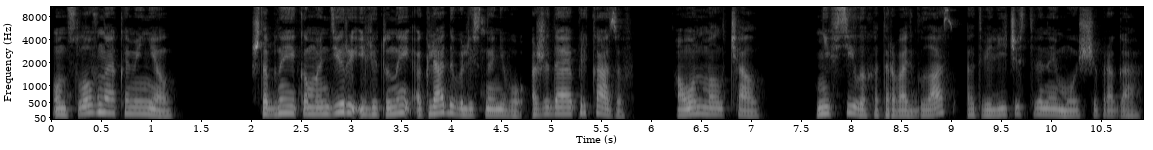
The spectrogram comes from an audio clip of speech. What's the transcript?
Он словно окаменел. Штабные командиры и летуны оглядывались на него, ожидая приказов, а он молчал, не в силах оторвать глаз от величественной мощи врага.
